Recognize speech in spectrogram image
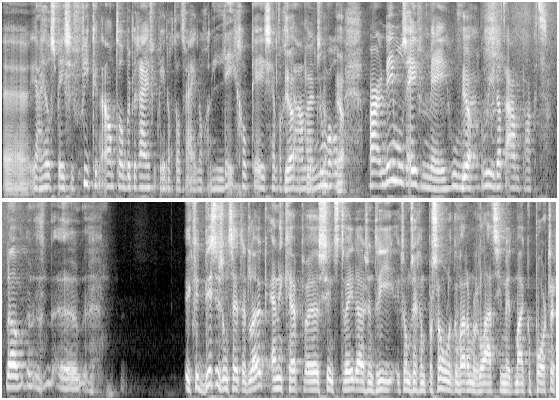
uh, ja, heel specifiek een aantal bedrijven. Ik weet nog dat wij nog een Lego-case hebben gedaan. Klopt, noem maar op. Ja. Maar neem ons even mee hoe, hoe je dat aanpakt. Nou, ik vind business ontzettend leuk. En ik heb uh, sinds 2003, ik zal zeggen, een persoonlijke warme relatie met Michael Porter.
